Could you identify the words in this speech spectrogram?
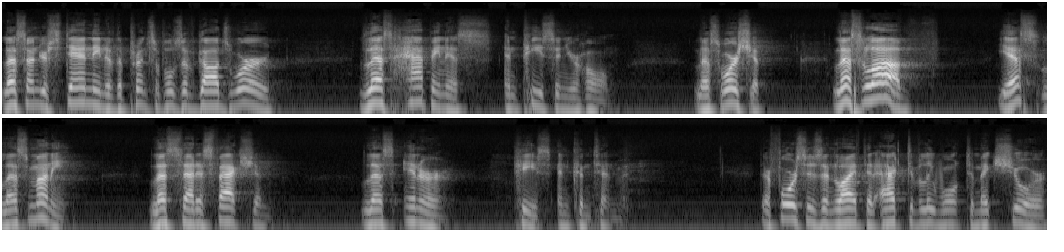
less understanding of the principles of God's Word, less happiness and peace in your home, less worship, less love, yes, less money, less satisfaction, less inner peace and contentment. There are forces in life that actively want to make sure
